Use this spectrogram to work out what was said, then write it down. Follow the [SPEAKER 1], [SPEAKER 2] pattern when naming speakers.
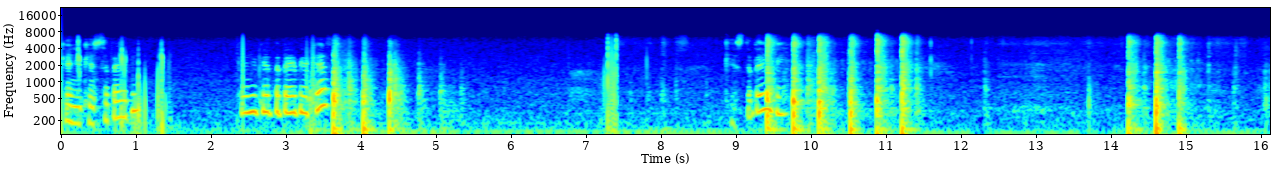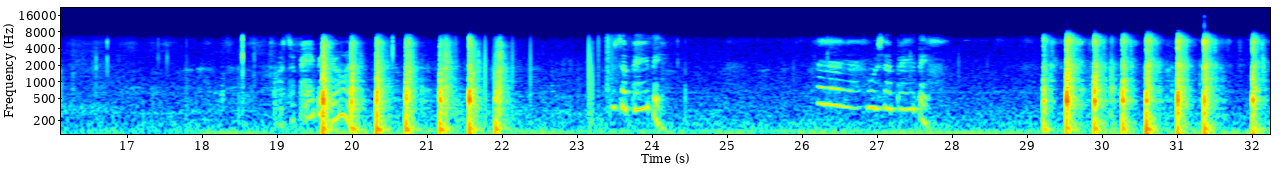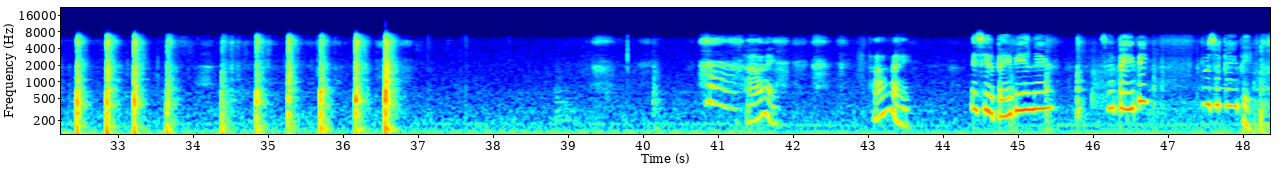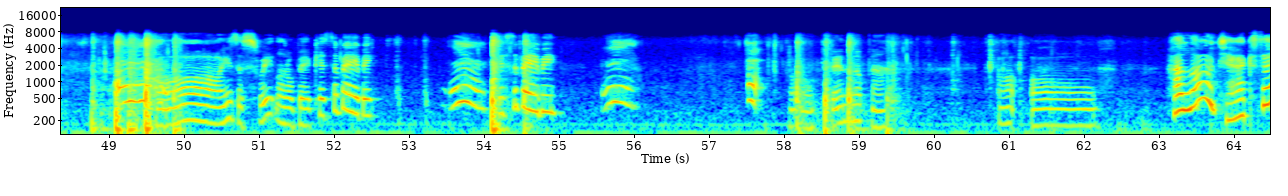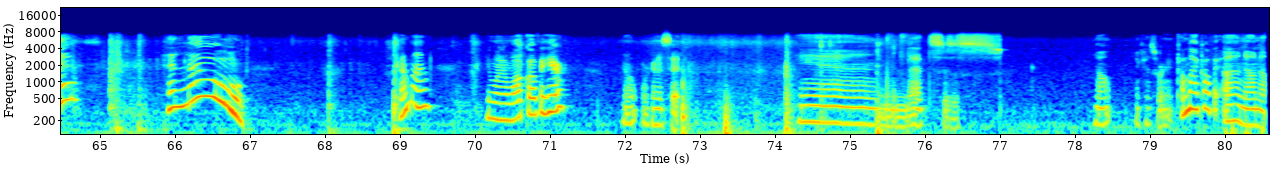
[SPEAKER 1] Can you kiss the baby? Can you give the baby a kiss? Kiss the baby. What's the baby doing? Who's the baby? Who's that baby? Hi. Hi. Is he the baby in there? Is that baby? Who's a baby? Oh, he's a sweet little bit. Kiss the baby. Kiss the baby. Uh-oh, standing up now. Uh-oh. Hello, Jackson. Hello. Come on. You want to walk over here? No, we're going to sit. And that's... No, I guess we're going to come back over. Oh, no, no.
